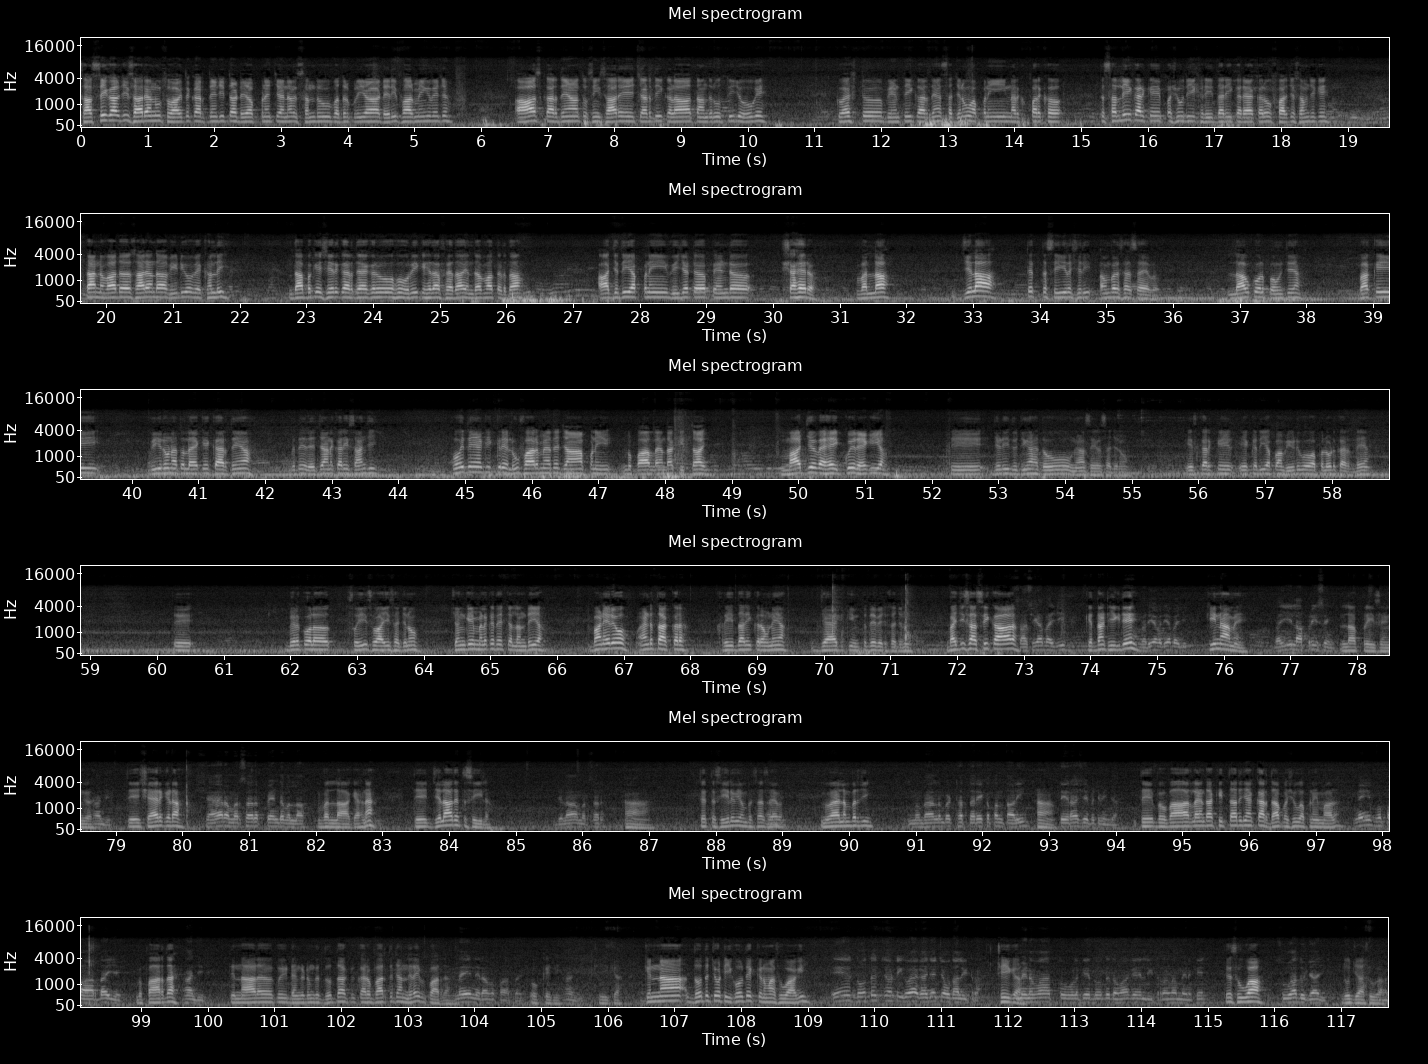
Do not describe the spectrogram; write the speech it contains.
ਸਤਿ ਸ੍ਰੀ ਅਕਾਲ ਜੀ, ਸਾਰਿਆਂ ਨੂੰ ਸਵਾਗਤ ਕਰਦੇ ਹਾਂ ਜੀ ਤੁਹਾਡੇ ਆਪਣੇ ਚੈਨਲ ਸੰਧੂ ਬਦਰਪ੍ਰਿਆ ਡੇਰੀ ਫਾਰਮਿੰਗ ਵਿੱਚ। ਆਸ ਕਰਦੇ ਹਾਂ ਤੁਸੀਂ ਸਾਰੇ ਚੜ੍ਹਦੀ ਕਲਾ, ਤੰਦਰੁਸਤੀ 'ਚ ਹੋਵੋਗੇ। ਕੁਐਸਟ ਬੇਨਤੀ ਕਰਦੇ ਹਾਂ, ਸੱਜਣੋ ਆਪਣੀ ਨਰਖ ਪਰਖ ਤਸੱਲੀ ਕਰਕੇ ਪਸ਼ੂ ਦੀ ਖਰੀਦਦਾਰੀ ਕਰਿਆ ਕਰੋ, ਫਰਜ਼ ਸਮਝ ਕੇ। ਧੰਨਵਾਦ ਸਾਰਿਆਂ ਦਾ ਵੀਡੀਓ ਵੇਖਣ ਲਈ। ਦੱਬ ਕੇ ਸ਼ੇਅਰ ਕਰ ਦਿਆ ਕਰੋ, ਹੋਰ ਵੀ ਕਿਸੇ ਦਾ ਫਾਇਦਾ ਹੋ ਜਾਂਦਾ ਮਾਤੜ ਦਾ। ਅੱਜ ਦੀ ਆਪਣੀ ਵਿਜ਼ਿਟ ਪਿੰਡ ਸ਼ਹਿਰ, ਵੱਲਾ, ਜ਼ਿਲ੍ਹਾ ਤੇ ਤਹਿਸੀਲ ਸ਼੍ਰੀ ਅੰਮ੍ਰਿਤਸਰ ਸਾਹਿਬ। ਲਵ ਕੋਲ ਪਹੁੰਚੇ ਆ ਬਾਕੀ ਵੀਰ ਉਹਨਾਂ ਤੋਂ ਲੈ ਕੇ ਕਰਦੇ ਆ ਵਧੇਰੇ ਜਾਣਕਾਰੀ ਸਾਂਝੀ। ਪੁੱਛਦੇ ਆ ਕਿ ਘਰੇਲੂ ਫਾਰਮ ਹੈ ਤੇ ਜਾਂ ਆਪਣੀ ਵਪਾਰ ਲੈਣ ਦਾ ਕੀਤਾ ਹੈ। ਮੱਝ ਵੈਸੇ ਇੱਕੋ ਹੀ ਰਹਿ ਗਈ ਆ ਤੇ ਜਿਹੜੀ ਦੂਜੀਆਂ ਹੈ ਦੋ ਹੋ ਗਈਆਂ ਸੇਲ ਸਜਣੋਂ ਇਸ ਕਰਕੇ ਇੱਕ ਦੀ ਆਪਾਂ ਵੀਡੀਓ ਅਪਲੋਡ ਕਰਦੇ ਆ ਤੇ ਬਿਲਕੁਲ ਸੂਈ ਸਵਾਈ ਸਜਣੋ ਚੰਗੇ ਮਿਲਕ ਤੇ ਚੱਲਣ ਦੀ ਆ। ਬਣੇ ਰਹੋ ਐਂਡ ਤੱਕ ਖਰੀਦਦਾਰੀ ਕਰਾਉਨੇ ਆ ਜਾਇਜ਼ ਕੀਮਤ ਦੇ ਵਿੱਚ ਸਜਣੋ। ਬਾਈ ਜੀ ਸਤਿ ਸ੍ਰੀ ਅਕਾਲ। ਸਤਿ ਸ਼੍ਰੀ ਅਕਾਲ ਬਾਈ ਜੀ। ਕਿੱਦਾਂ ਠੀਕ ਜੇ? ਵਧੀਆ ਵਧੀਆ ਬਾਈ ਜੀ। ਕੀ ਨਾਮ ਹੈ? ਬਾਈ ਜੀ ਲਾਪਰੀ ਸਿੰਘ। ਲਵਪ੍ਰੀਤ ਸਿੰਘ। ਹਾਂਜੀ। ਤੇ ਸ਼ਹਿਰ ਕਿਹੜਾ? ਸ਼ਹਿਰ ਅੰਮ੍ਰਿਤਸਰ ਪਿੰਡ ਵੱਲਾ। ਵੱਲਾ ਆ ਗਿਆ ਹਨਾ? ਤੇ ਜ਼ਿਲ੍ਹਾ ਤੇ ਤਹਿਸੀਲ? ਜ਼ਿਲ੍ਹਾ ਅੰਮ੍ਰਿਤਸਰ। ਹਾਂ। ਤੇ ਤਹਿਸੀਲ ਵੀ ਅੰਮ੍ਰਿਤਸਰ ਸਾਹਿਬ। ਮੋਬਾਈਲ ਨੰਬਰ ਜੀ? ਮੋਬਾਈਲ ਨੰਬਰ 78145 ਹਾਂ। 13655 ਤੇ ਵਪਾਰ ਲੈਣ ਦਾ ਕੀਤਾ ਤੇ ਜਾਂ ਘਰ ਦਾ ਪਸ਼ੂ ਆਪਣੇ ਮਾਲ? ਨਹੀਂ ਵਪਾਰ ਦਾ ਹੀ ਹੈ ਵਪਾਰ ਦਾ? ਹਾਂਜੀ। ਤੇ ਨਾਲ ਕੋਈ ਡੰਗ ਡੁੰਗ ਦੁੱਧ ਦਾ ਕਾਰੋਬਾਰ ਤੇ ਜਾਂ ਨਿਹਰਾ ਹੀ ਵਪਾਰ ਦਾ? ਨਹੀਂ ਨਿਰਾ ਵਪਾਰ ਦਾ ਹੀ। ਓਕੇ ਜੀ। ਹਾਂਜੀ। ਠੀਕ ਆ। ਕਿੰਨਾ ਦੁੱਧ ਝੋਟੀ ਕੋਲ ਤੇ ਕਿਣਵਾ ਸੂ ਆ ਗਈ? ਇਹ ਦੁੱਧ ਝੋਟੀ ਕੋ ਹੈਗਾ ਜੇ 14 ਲੀਟਰ। ਠੀਕ ਆ। ਮਿਣਵਾ ਤੋਲ ਕੇ ਦੁੱਧ ਦਵਾਂਗੇ ਲੀਟਰਾਂ ਨਾਲ ਮਿਣ ਕੇ। ਤੇ ਸੂਆ? ਸੂਆ ਦੂਜਾ ਜੀ। ਦੂਜਾ ਸੂਆ।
